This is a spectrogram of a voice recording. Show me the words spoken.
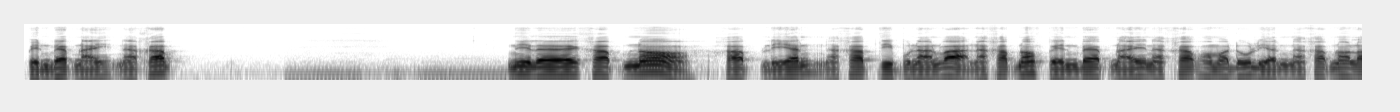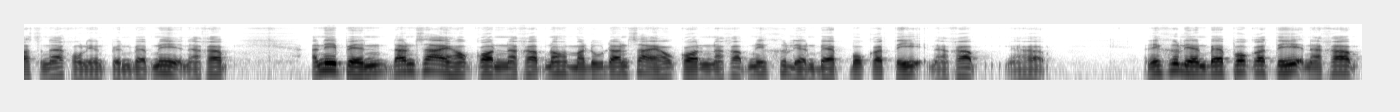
เป็นแบบไหนนะครับ นี่เลยครับเนาะครับเหรียญนะครับที่ปุนานว่านะครับเนาะเป็นแบบไหนนะครับเรามาดูเหรียญนะครับเนาะลักษณะของเหรียญเป็นแบบนี้นะครับอันนี้เป็นด้านซ้ายเฮาก่อนนะครับเนาะมาดูด้านซ้ายเฮาก่อนนะครับ นี่คือเหรียญแบบปกตินะครับนะครับ อันนี้คือเหรียญแบบปกตินะครับ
